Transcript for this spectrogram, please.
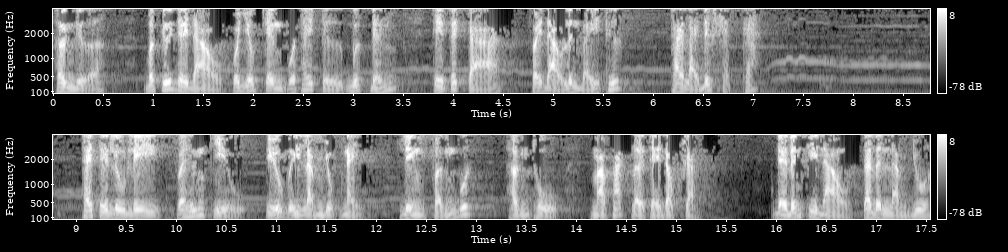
Hơn nữa, bất cứ nơi nào có dấu chân của Thái tử bước đến, thì tất cả phải đào lên bảy thước, thay lại đất sạch khác. Thái tử Lưu Ly phải hứng chịu kiểu bị làm nhục này, liền phẫn quốc, hận thù mà phát lời thề độc rằng, để đến khi nào ta lên làm vua,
